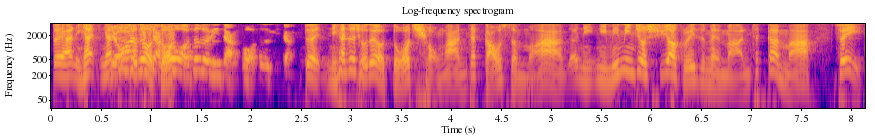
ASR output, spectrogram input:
对啊，你看，你看这球队有多这个你讲过，这个你讲过。对，你看这球队有多穷啊！你在搞什么啊？呃你你明明就需要 Griezmann 嘛，你在干嘛？所以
